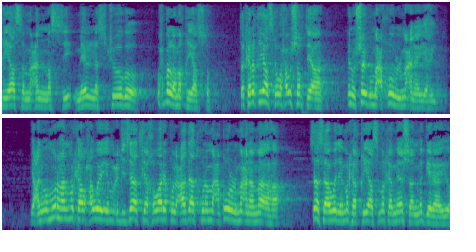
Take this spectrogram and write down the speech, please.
qiyaasa maca annasi meel nas joogo waxba lama qiyaasto. Ta kale qiyaaska waxa u sharti ah inuu shaygu macquululmacnaa yahay yacni umuurahan marka waxaa weeye mucjizaadka khawaariqulcaadaadkuna macquululmacnaa ma aha. Saas aawadeed markaa qiyaas markaa meeshan ma gelaayo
